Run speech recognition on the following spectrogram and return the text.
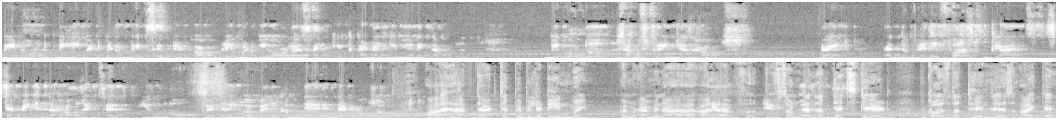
We don't believe it, we don't accept it probably, but we all are psychic. And I'll give you an example. We go to some stranger's house, right? At the very first glance, stepping in the house itself, you know whether you are welcome there in that house or not. I have that capability in mind. I mean, I mean, I, I have. Sometimes I get scared because the thing is, I can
